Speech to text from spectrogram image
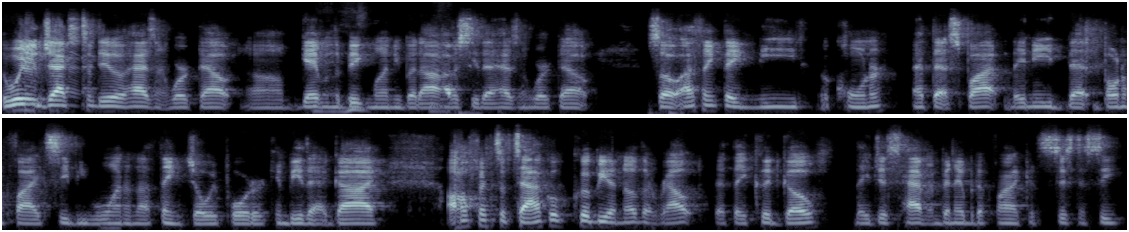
The William Jackson deal hasn't worked out. Um, gave him the big money, but obviously that hasn't worked out. So I think they need a corner at that spot. They need that bona fide CB1, and I think Joey Porter can be that guy. Offensive tackle could be another route that they could go. They just haven't been able to find consistency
